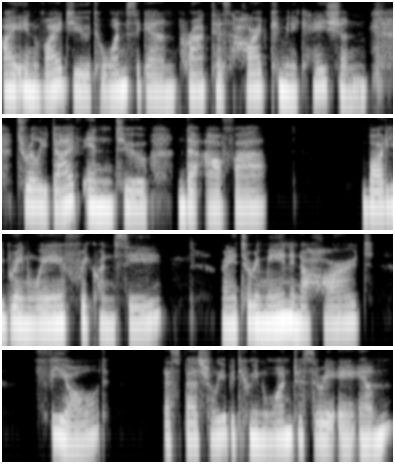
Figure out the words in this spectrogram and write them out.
i invite you to once again practice heart communication to really dive into the alpha body brain wave frequency right to remain in the heart field especially between 1 to 3 a.m.,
